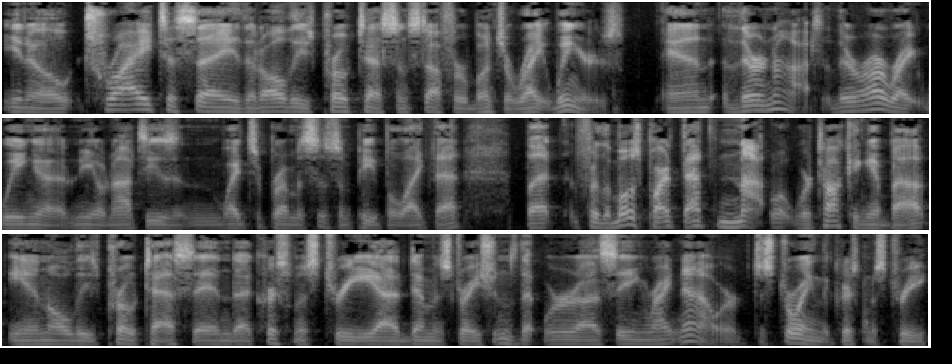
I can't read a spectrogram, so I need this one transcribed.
you know, try to say that all these protests and stuff are a bunch of right wingers. And they're not. There are right wing uh, neo Nazis and white supremacists and people like that. But for the most part, that's not what we're talking about in all these protests and uh, Christmas tree uh, demonstrations that we're uh, seeing right now, or destroying the Christmas tree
